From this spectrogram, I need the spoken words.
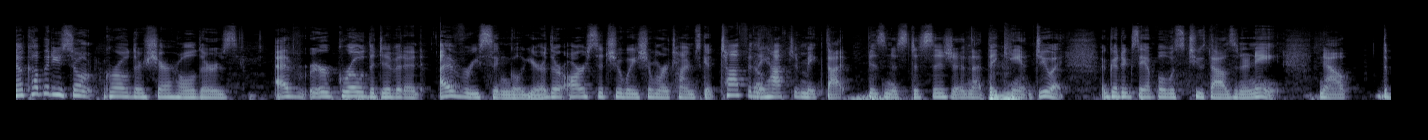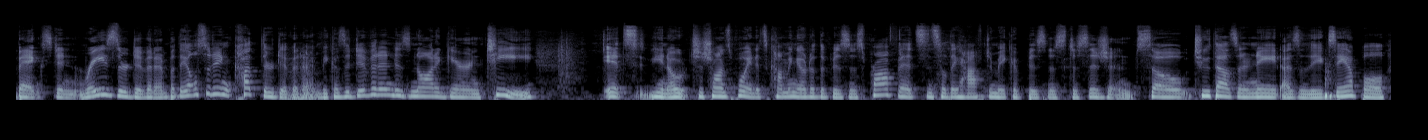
Now, companies don't grow their shareholders ev or grow the dividend every single year. There are situations where times get tough and they have to make that business decision that they mm-hmm. can't do it. A good example was 2008. Now, the banks didn't raise their dividend, but they also didn't cut their dividend mm-hmm. because a dividend is not a guarantee. It's, you know, to Sean's point, it's coming out of the business profits. And so they have to make a business decision. So 2008, as the example,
